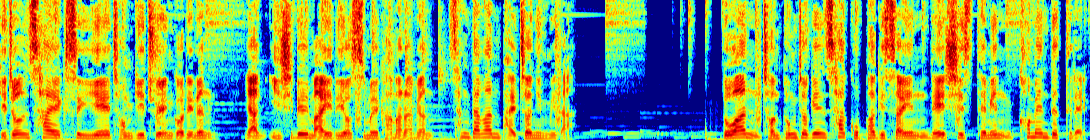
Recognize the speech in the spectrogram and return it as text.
기존 4X2의 전기 주행 거리는 약 21마일이었음을 감안하면 상당한 발전입니다. 또한 전통적인 4 곱하기 쌓인 내 시스템인 커맨드 트랙,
